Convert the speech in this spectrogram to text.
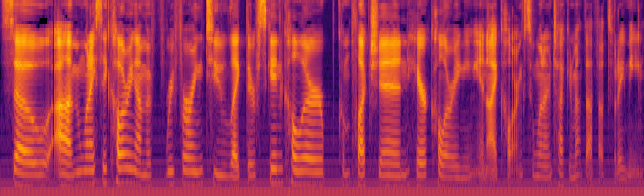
So um, when I say coloring, I'm referring to like their skin color, complexion, hair coloring, and eye coloring. So when I'm talking about that, that's what I mean.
